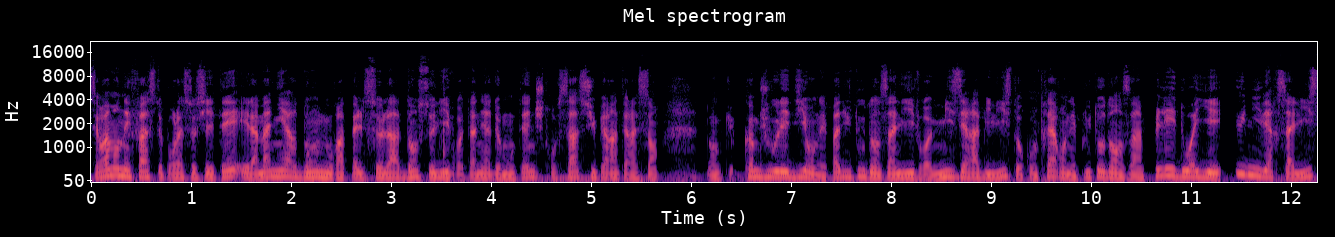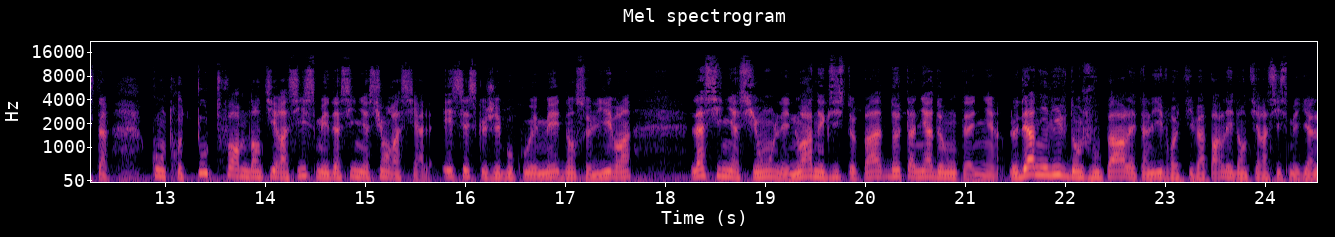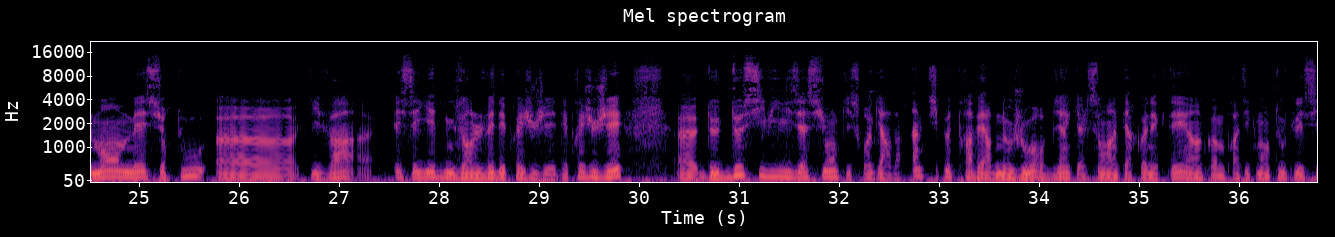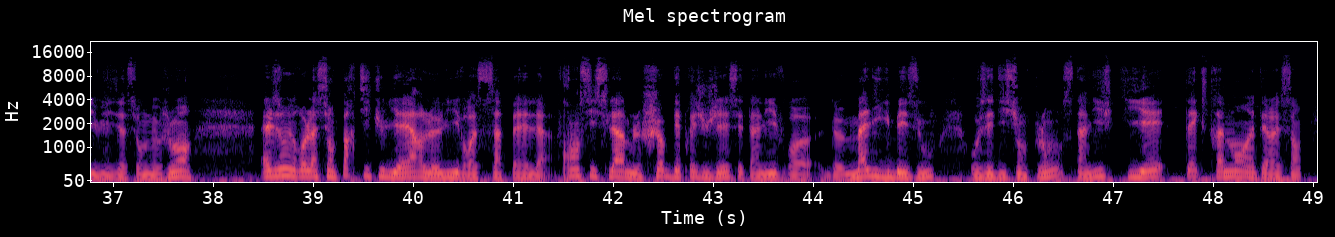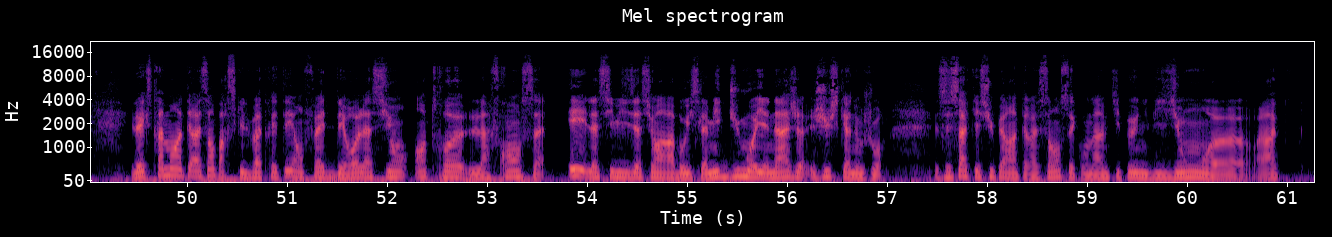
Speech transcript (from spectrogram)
c'est vraiment néfaste pour la société et la manière dont nous rappelle cela dans ce livre Tania de Montaigne, je trouve ça super intéressant. Donc comme je vous l'ai dit, on n'est pas du tout dans un livre misérabiliste, au contraire on est plutôt dans un plaidoyer universaliste contre toute forme d'antiracisme et d'assignation raciale. Et c'est ce que j'ai beaucoup aimé dans ce livre. L'assignation, les Noirs n'existent pas, de Tania de Montaigne. Le dernier livre dont je vous parle est un livre qui va parler d'antiracisme également, mais surtout euh, qui va essayer de nous enlever des préjugés. Des préjugés euh, de deux civilisations qui se regardent un petit peu de travers de nos jours, bien qu'elles sont interconnectées, hein, comme pratiquement toutes les civilisations de nos jours. Elles ont une relation particulière. Le livre s'appelle France Islam, le choc des préjugés. C'est un livre de Malik Bezou aux éditions Plomb. C'est un livre qui est extrêmement intéressant. Il est extrêmement intéressant parce qu'il va traiter en fait des relations entre la France et la civilisation arabo-islamique du Moyen Âge jusqu'à nos jours. C'est ça qui est super intéressant, c'est qu'on a un petit peu une vision euh,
